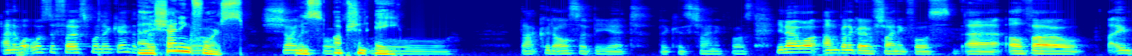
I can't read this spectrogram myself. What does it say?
And what was the first one again? The Uh, one Shining was Force. Shining was Force. option A. Ooh, that could also be it because Shining Force. You know what? I'm gonna go with Shining Force. Uh, although I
